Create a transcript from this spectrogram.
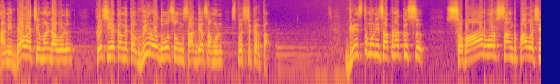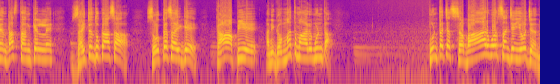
आनी देवाची मांडावळ कशी एकामेका विरोध वसूंक साध्य आसा म्हूण स्पश्ट करता? ग्रेस्त मनीस आपणाकच सबार वर्सांक पावशें दास्तान केल्लें जायतें तुका आसा सवकसाय घे का पिये आनी गम्मत मार म्हणटा पूण ताच्या सबार वर्सांचें योजन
